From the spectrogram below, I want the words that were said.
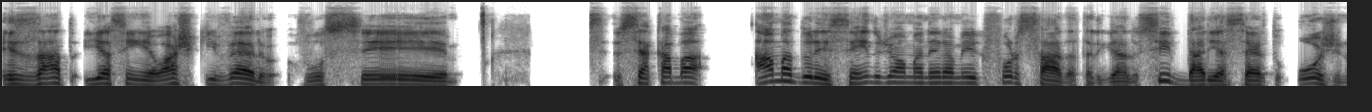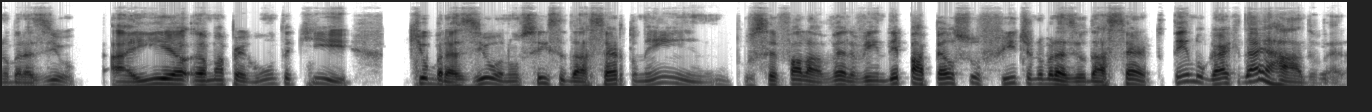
Exato. E assim, eu acho que, velho, você. Você acaba amadurecendo de uma maneira meio que forçada, tá ligado? Se daria certo hoje no Brasil, aí é é uma pergunta que. Que o Brasil, eu não sei se dá certo, nem você fala, velho, vender papel sulfite no Brasil dá certo. Tem lugar que dá errado, velho.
